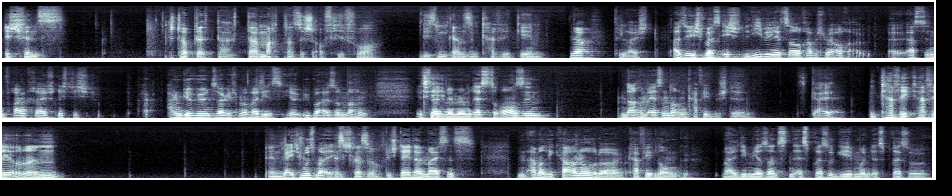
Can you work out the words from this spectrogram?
Ich finde es. Ich glaube, da, da, da, macht man sich auch viel vor. Diesem ganzen Kaffee-Game. Ja, vielleicht. Also ich, was ich liebe jetzt auch, habe ich mir auch äh, erst in Frankreich richtig angewöhnt, sage ich mal, weil die es hier überall so machen, ist Tee. halt, wenn wir im Restaurant sind, nach dem Essen noch einen Kaffee bestellen. Ist geil. Ein Kaffee, Kaffee oder ein, ein ja, ich muss mal, Espresso? Ich bestelle dann meistens ein Americano oder ein Kaffee Long, weil die mir sonst einen Espresso geben und Espresso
